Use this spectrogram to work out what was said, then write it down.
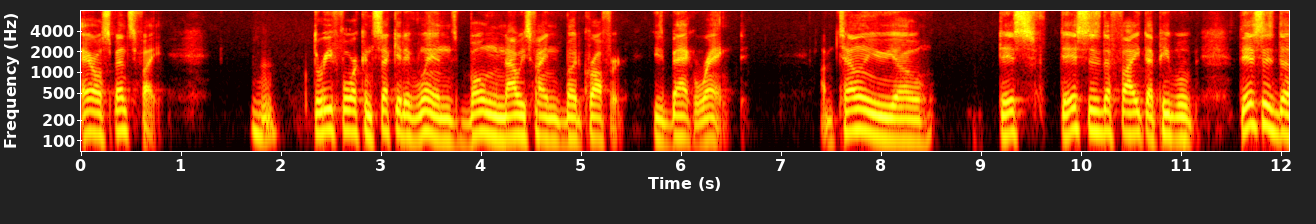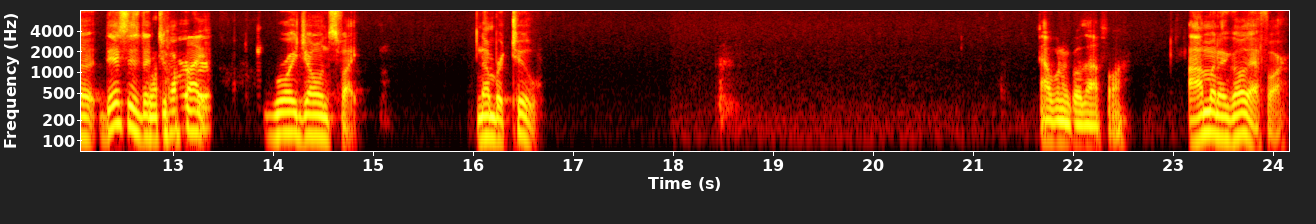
Errol Spence fight. Mhm. Three, four consecutive wins. Boom. Now he's fighting Bud Crawford. He's back ranked. I'm telling you, yo, this this is the fight that people. This is the this is the Tarver? Roy Jones fight. Number two. I wouldn't go that far. I'm gonna go that far.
